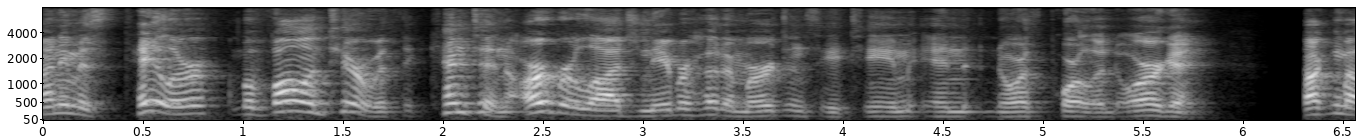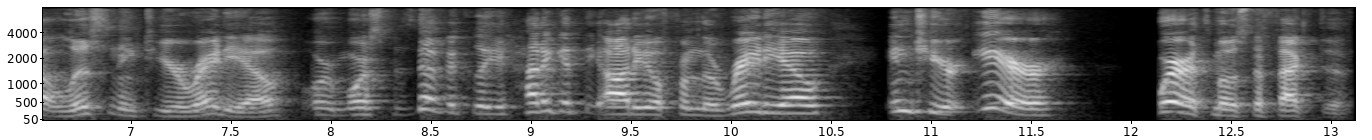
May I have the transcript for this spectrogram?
My name is Taylor. I'm a volunteer with the Kenton Arbor Lodge Neighborhood Emergency Team in North Portland, Oregon. Talking about listening to your radio, or more specifically, how to get the audio from the radio into your ear where it's most effective.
